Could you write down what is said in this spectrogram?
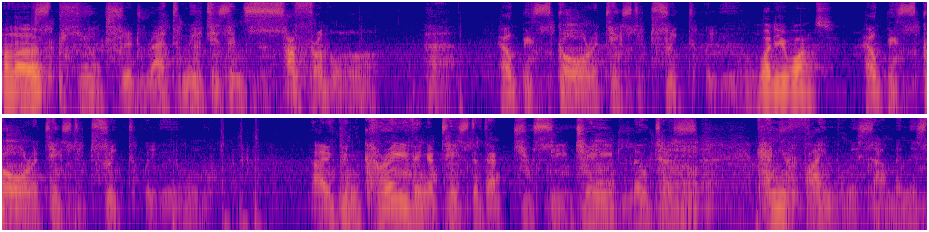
Hello? This putrid rat meat is insufferable. Help me score a tasty treat, will you? What do you want? Help me score a tasty treat, will you? I've been craving a taste of that juicy jade lotus. Can you find me some in this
